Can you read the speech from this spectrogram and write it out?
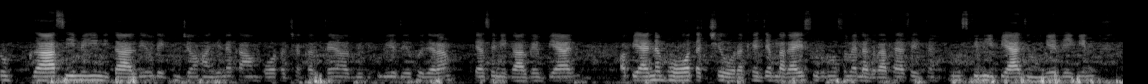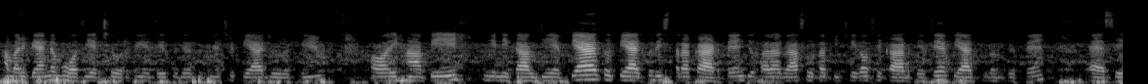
तो घास ही में ही निकाल रही हूँ, लेकिन चौहान जी ना काम बहुत अच्छा करते हैं। और बिल्कुल ये देखो ज़रा कैसे निकाल रहे हैं प्याज। और प्याज ना बहुत अच्छे हो रखे हैं। जब लगाए शुरू में समय लग रहा था ऐसे मुश्किल ही प्याज होंगे, लेकिन हमारे प्याज ना बहुत ही अच्छे हो रखे हैं। देखो जरा कितने अच्छे प्याज हो रखे हैं। और यहाँ पे ये निकाल दिया है प्याज। तो प्याज को इस तरह काटते हैं। जो हरा घास होता पीछे का, उसे काट देते हैं। प्याज को रख देते हैं। ऐसे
